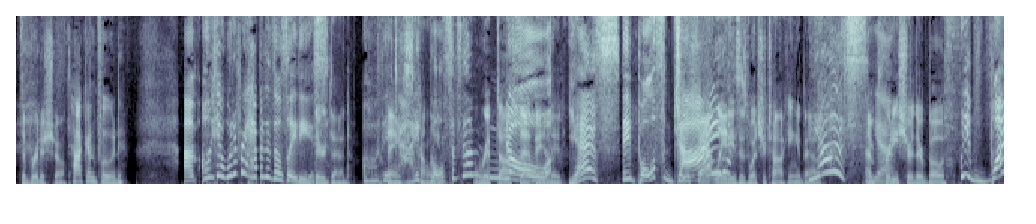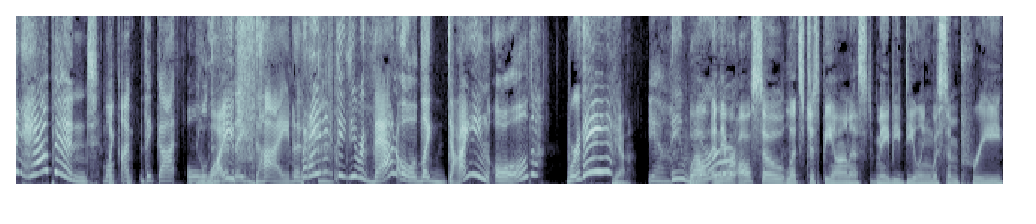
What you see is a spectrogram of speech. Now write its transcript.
It's a British show. Talking food. Um, oh yeah, whatever happened to those ladies? They're dead. Oh, they Thanks, died, Colleen. both of them. Ripped off that No. band-aid. Yes. They both died. Two fat ladies is what you're talking about. Yes. I'm Yeah. pretty sure they're both. Wait, what happened? Well, I'm, they got old Life. and then they died. But I didn't think they were that old, like dying old. Were they? Yeah. yeah. They Well, were. and they were also, let's just be honest, maybe dealing with some pre.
